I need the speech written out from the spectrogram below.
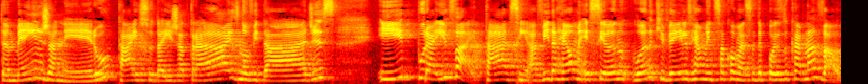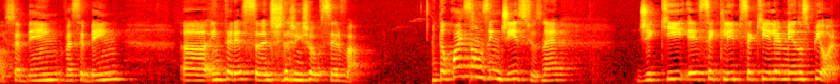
também em janeiro, tá? Isso daí já traz novidades. E por aí vai, tá? Assim, a vida realmente esse ano, o ano que vem eles realmente só começa depois do carnaval. Isso é bem, vai ser bem uh, interessante da gente observar. Então, quais são os indícios, né, de que esse eclipse aqui ele é menos pior?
